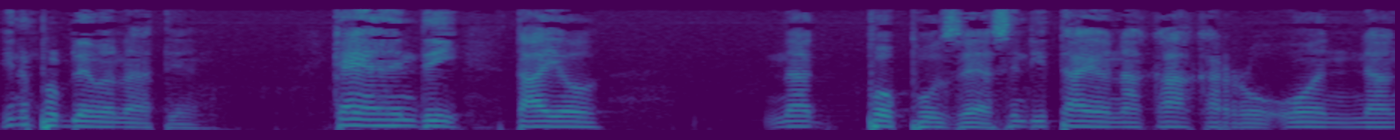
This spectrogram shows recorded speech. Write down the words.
Yun ang problema natin. Kaya hindi tayo nagpo-possess, hindi tayo nakakaroon ng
